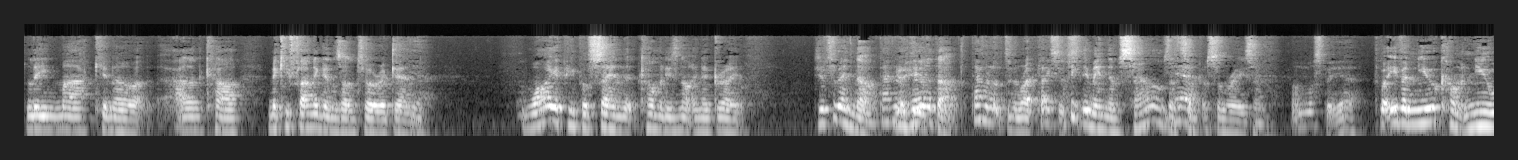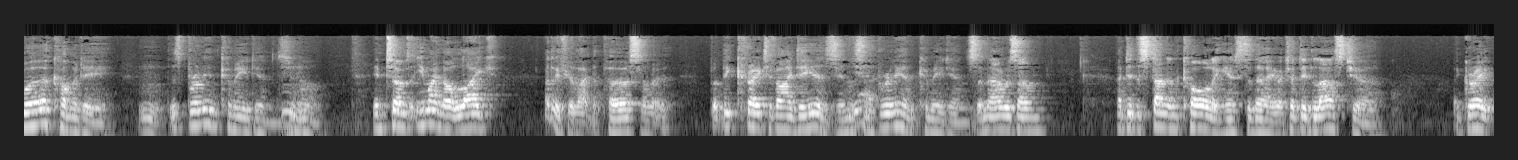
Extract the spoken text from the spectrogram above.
Lee Mack, you know, Alan Carr, Micky Flanagan's on tour again. Yeah. Why are people saying that comedy's not in a great? Do you know what I mean? They haven't you looked hear in- that. They haven't looked in the right places. I places. think they mean themselves for Yeah. some, for some reason. Well, it must be, yeah. But even new com- newer comedy, Mm. there's brilliant comedians, you Mm. know. In terms, you might not like, I don't know if you like the person but the creative ideas, you know, some Yeah. brilliant comedians. And I was on, I did the Standon Calling yesterday, which I did last year. A great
